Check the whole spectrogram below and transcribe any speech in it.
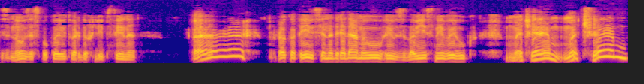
знов заспокоїв твердохліб сина. А, прокотився над рядами угрів зловісний вигук. Мечем, мечем.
